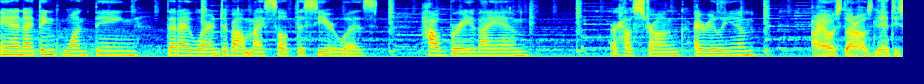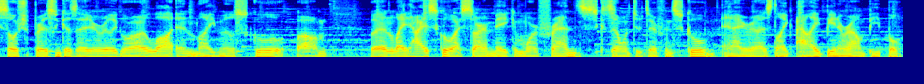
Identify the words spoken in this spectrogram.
and I think one thing that I learned about myself this year was how brave I am or how strong I really am. I always thought I was an antisocial person because I didn't really go out a lot in like middle school. Um, but in late high school, I started making more friends because I went to a different school, and I realized like I like being around people.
